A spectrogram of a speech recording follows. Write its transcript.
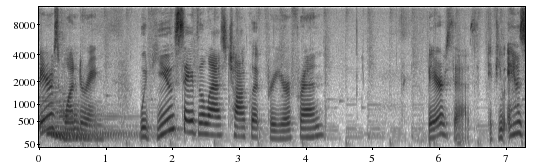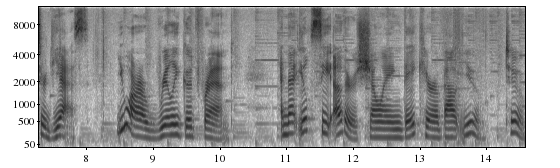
Bear's wondering, would you save the last chocolate for your friend? Bear says, if you answered yes, you are a really good friend and that you'll see others showing they care about you too.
